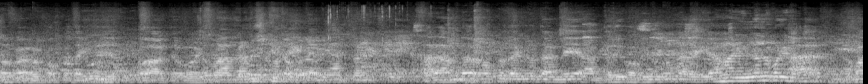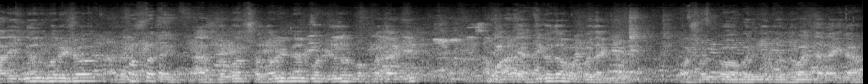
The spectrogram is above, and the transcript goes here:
সরকারের পক্ষ থেকে উপহার দেওয়া হয়েছে। আর আমরা পক্ষ থেকে তাহলে আন্তরিক অভিনন্দন আমার ইউনিয়ন পরিষদ। আমার ইউনিয়ন পরিষদ পক্ষ থেকে। রাজনগর সদর ইউনিয়ন পরিষদের পক্ষ থেকে আমার ব্যক্তিগত পক্ষ থেকে অসংখ্য অবৈধ ধন্যবাদ জানাইলাম।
